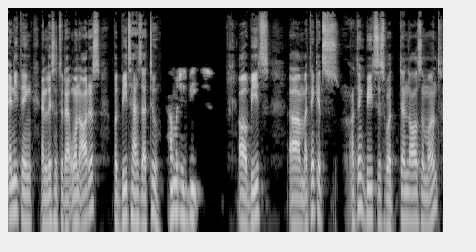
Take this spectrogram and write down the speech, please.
anything and listen to that one artist, but Beats has that too. How much is Beats? Oh, Beats. Um, I think it's I think Beats is what ten dollars a month.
